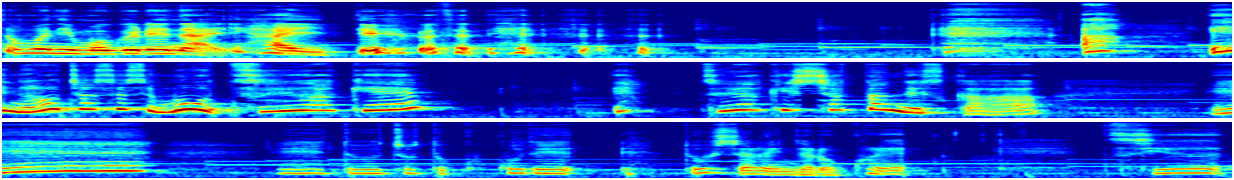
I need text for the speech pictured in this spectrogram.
共に潜れない。はい、っていうことで。あ、え、なおちゃん先生、もう梅雨明け？え、梅雨明けしちゃったんですか？えー、えーと、ちょっとここで、え、どうしたらいいんだろう？これ、梅雨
